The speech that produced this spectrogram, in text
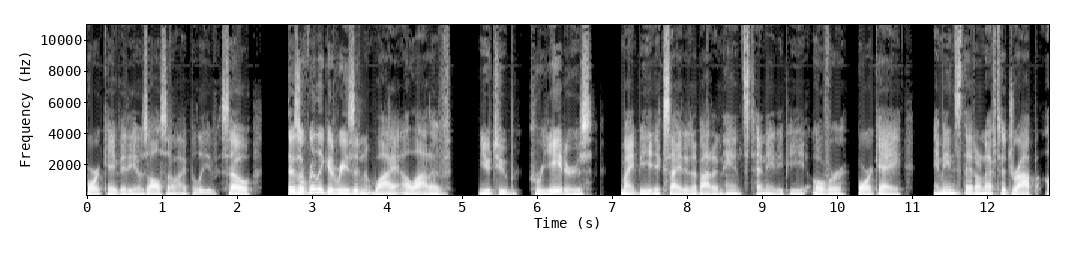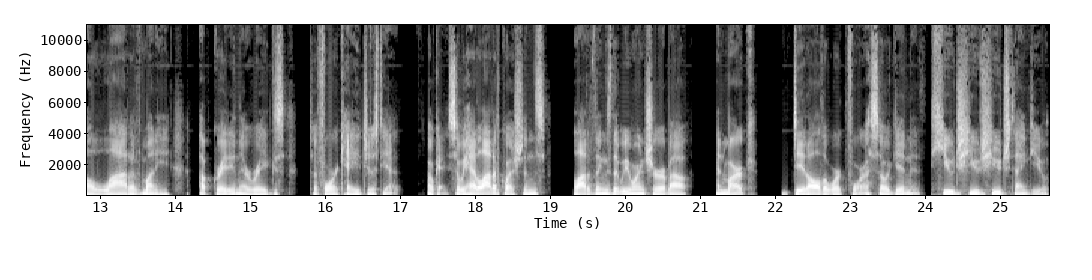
4K videos, also, I believe. So, there's a really good reason why a lot of YouTube creators might be excited about enhanced 1080p over 4K. It means they don't have to drop a lot of money upgrading their rigs to 4K just yet. Okay, so we had a lot of questions, a lot of things that we weren't sure about, and Mark did all the work for us. So, again, huge, huge, huge thank you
